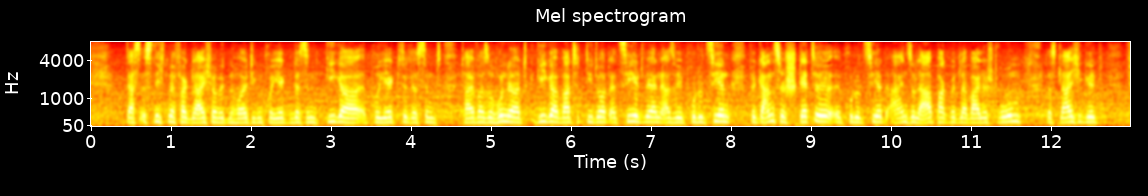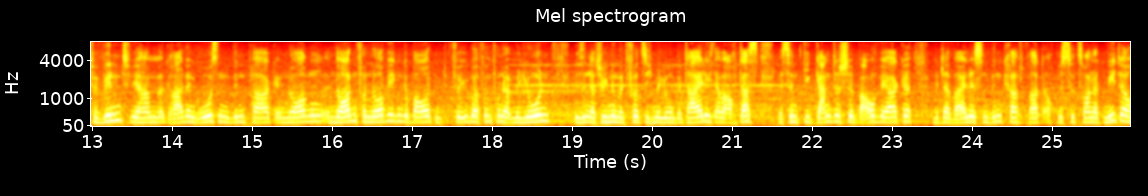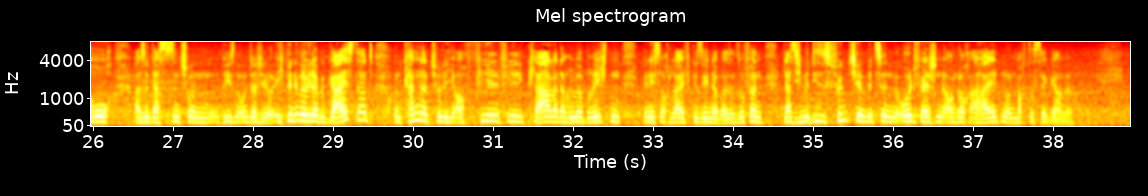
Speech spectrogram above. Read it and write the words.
das ist nicht mehr vergleichbar mit den heutigen Projekten. Das sind Gigaprojekte, das sind teilweise 100 Gigawatt, die dort erzielt werden. Also wir produzieren für ganze Städte, äh, produziert ein Solarpark mittlerweile Strom. Das gleiche gilt für Wind. Wir haben gerade einen großen Windpark im Norden, im Norden von Norwegen gebaut für über 500 Millionen. Wir sind natürlich nur mit 40 Millionen beteiligt, aber auch das, das sind gigantische Bauwerke. Mittlerweile ist ein Windkraftrad auch bis zu 200 Meter hoch. Also das sind schon Riesenunterschiede. Ich bin immer wieder begeistert und kann natürlich auch viel, viel klarer darüber berichten, wenn ich es auch live gesehen habe. Also insofern lasse ich mir dieses Fünkchen ein bisschen Old-Fashioned auch noch erhalten und mache das sehr gerne.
